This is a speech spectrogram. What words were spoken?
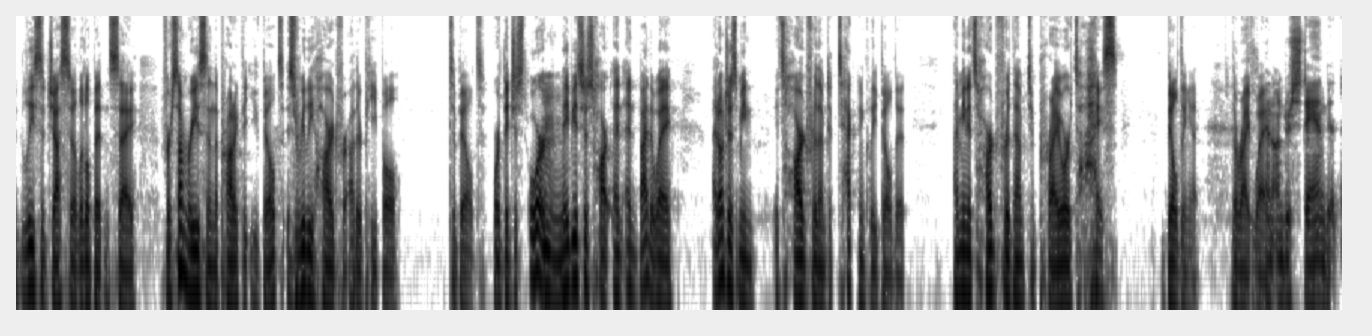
at least adjust it a little bit and say, for some reason, the product that you built is really hard for other people to build, or they just, or Mhm. maybe it's just hard. And, and by the way, I don't just mean it's hard for them to technically build it. I mean it's hard for them to prioritize building it the right way. and understand it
